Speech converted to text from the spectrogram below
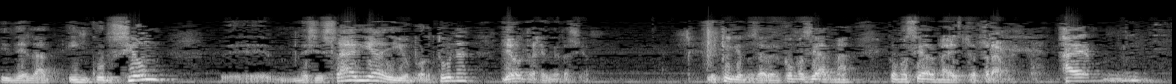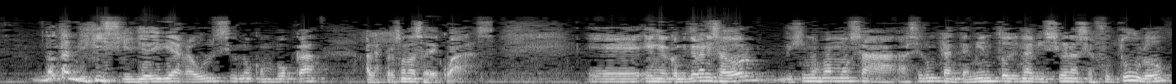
y de la incursión eh, necesaria y oportuna de otra generación. Explíquenos a ver cómo se arma, cómo se arma esta trama. A ver, no tan difícil, yo diría Raúl, si uno convoca a las personas adecuadas. Eh, en el comité organizador dijimos vamos a hacer un planteamiento de una visión hacia futuro.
